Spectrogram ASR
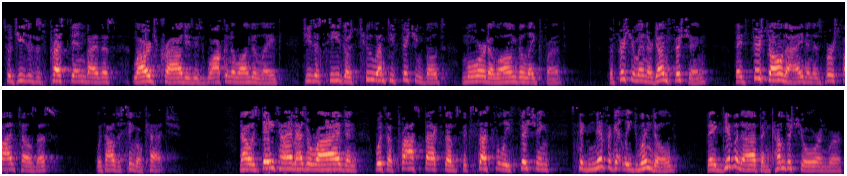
So Jesus is pressed in by this large crowd as he's walking along the lake. Jesus sees those two empty fishing boats moored along the lakefront. The fishermen are done fishing. They'd fished all night, and as verse 5 tells us, without a single catch. Now, as daytime has arrived, and with the prospects of successfully fishing significantly dwindled, they'd given up and come to shore and were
